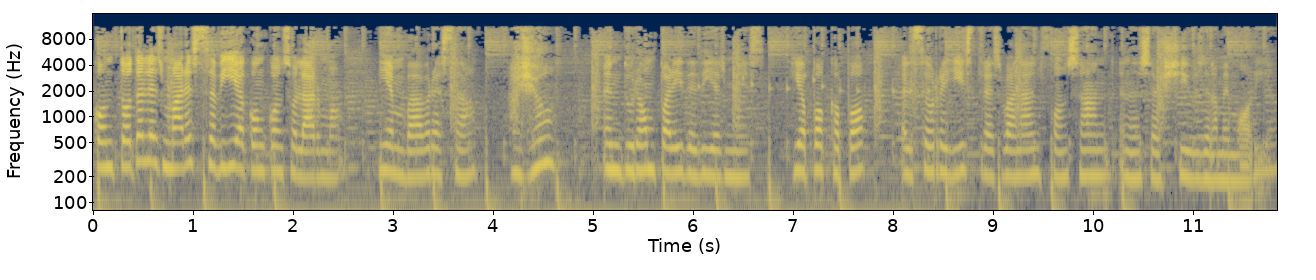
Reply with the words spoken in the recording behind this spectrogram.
com totes mares, sabia com consolar-me i em va abraçar. Això en durà un parell de dies més i a poc a poc el seu registre es va anar enfonsant en els arxius de la memòria.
